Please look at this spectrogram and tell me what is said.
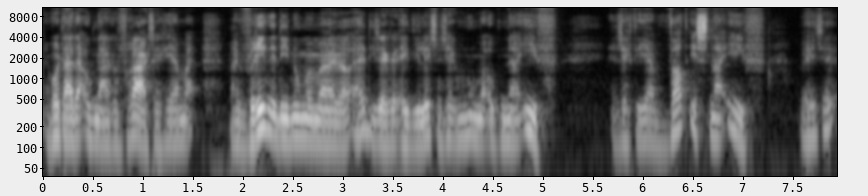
Wordt hij daar ook naar gevraagd. Zeg ja, maar mijn vrienden die noemen mij wel, hè, die zeggen idealist en zeggen, noem me ook naïef. En zegt hij, ja, wat is naïef? Weet je,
